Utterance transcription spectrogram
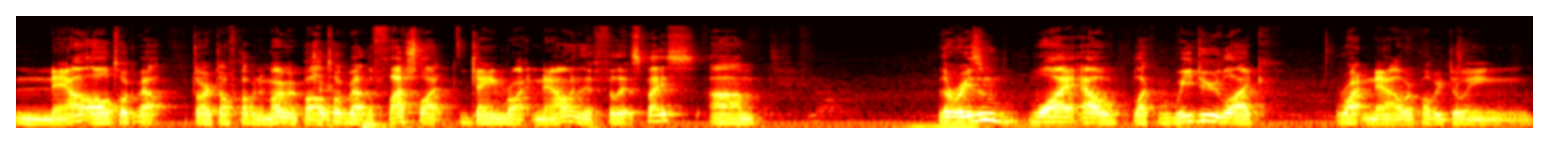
now I'll talk about Direct Offer Club in a moment, but sure. I'll talk about the flashlight game right now in the affiliate space. Um, the reason why our like we do like right now we're probably doing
